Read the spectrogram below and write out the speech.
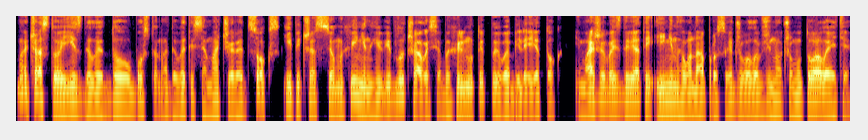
Ми часто їздили до Бостона дивитися матчі Ред Сокс, і під час сьомих інінгів відлучалися, аби хильнути пива біля яток. І майже весь дев'ятий інінг вона просиджувала в жіночому туалеті,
